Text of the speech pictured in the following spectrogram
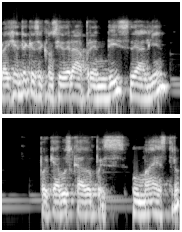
hay gente que se considera aprendiz de alguien porque ha buscado pues un maestro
